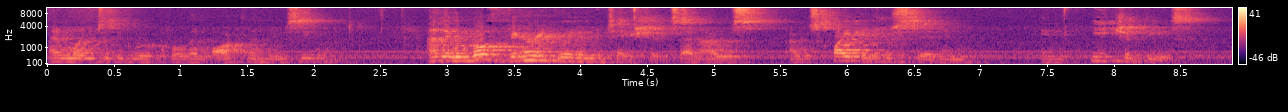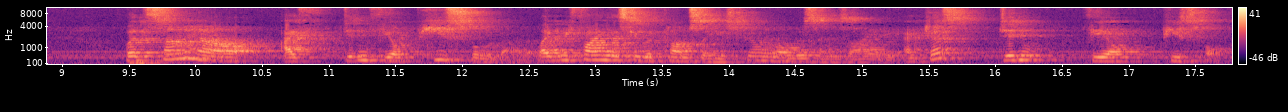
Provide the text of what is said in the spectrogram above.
and one to the Gurukula in Auckland, New Zealand. And they were both very good invitations, and I was, I was quite interested in, in each of these. But somehow I didn't feel peaceful about it. Like we find this here with Kamsa, he's feeling all this anxiety. I just didn't feel peaceful.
